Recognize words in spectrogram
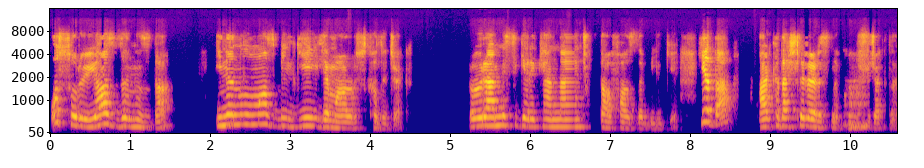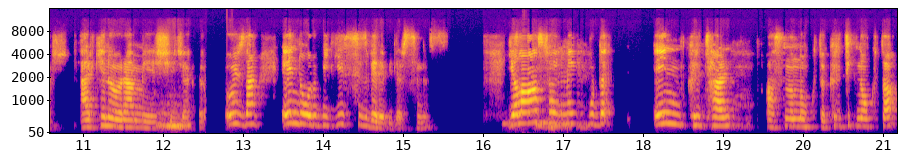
o soruyu yazdığınızda inanılmaz bilgiyle maruz kalacak. öğrenmesi gerekenden çok daha fazla bilgi. Ya da arkadaşları arasında konuşacaklar. Erken öğrenme yaşayacaklar. O yüzden en doğru bilgiyi siz verebilirsiniz. Yalan söylemek burada en kriter aslında nokta, kritik nokta.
